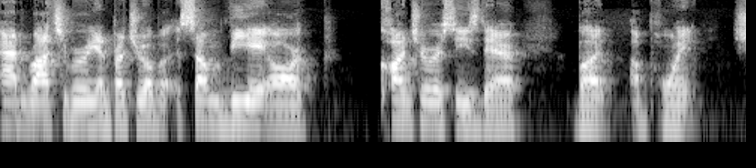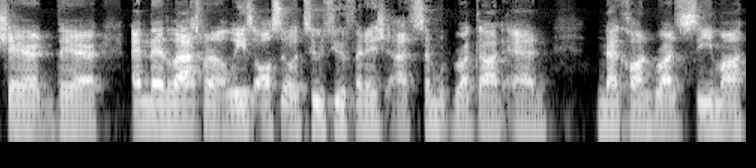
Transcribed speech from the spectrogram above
at Ratchaburi and Prachuap. Some VAR controversies there, but a point shared there. And then last but not least, also a 2-2 finish at Samut Prakan and Nakhon Ratchasima.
